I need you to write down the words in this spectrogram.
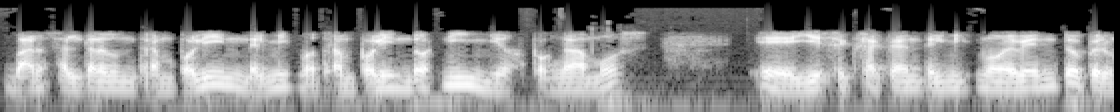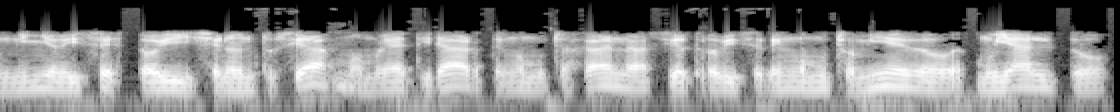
van a saltar de un trampolín, del mismo trampolín, dos niños, pongamos, eh, y es exactamente el mismo evento, pero un niño dice estoy lleno de entusiasmo, me voy a tirar, tengo muchas ganas, y otro dice tengo mucho miedo, es muy alto,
